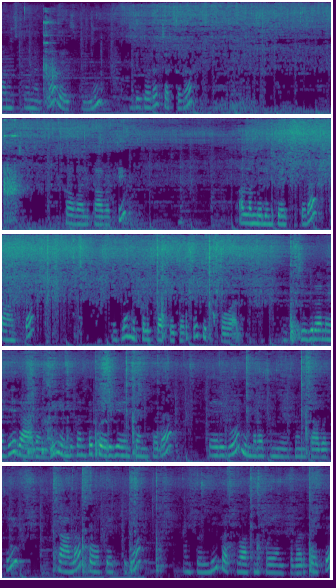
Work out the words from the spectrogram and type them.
వన్ స్పూన్ అట్లా వేసుకున్నాం ఇది కూడా చక్కగా కావాలి కాబట్టి అల్లం వెల్లుల్లి పేస్ట్ కూడా కాస్త ఇట్లా ముక్కలు పట్టేటట్టు తిప్పుకోవాలి. ఇంకా చిగురు అనేది రాదండి. ఎందుకంటే పెరుగు వేసాం కదా. పెరుగు నిమ్మరసం వేసాం కాబట్టి చాలా పర్ఫెక్ట్గా ఉంటుంది. పచ్చివాసన పోయేంత వరకు అయితే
